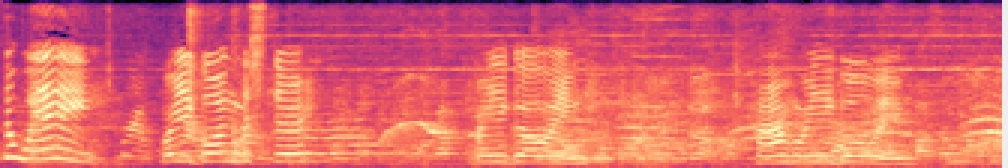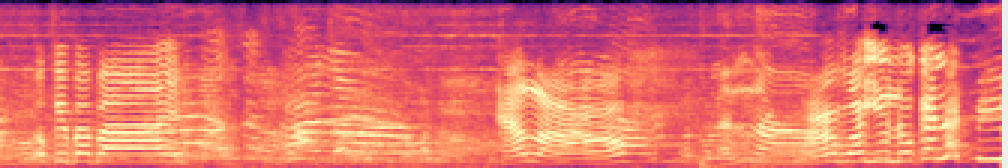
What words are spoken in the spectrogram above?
of the way. Where are you going, mister? Where are you going? Huh? Where are you going? Okay, bye-bye. Hello. Hello. Uh, why are you looking at me?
